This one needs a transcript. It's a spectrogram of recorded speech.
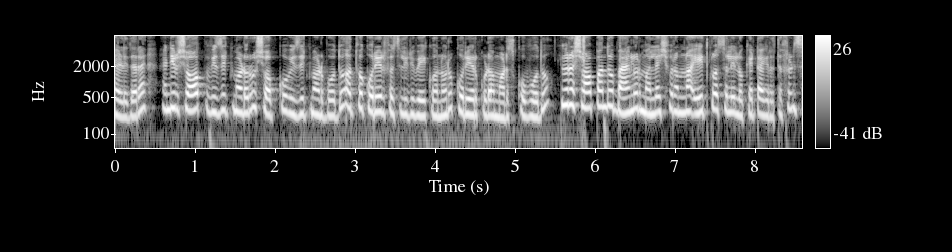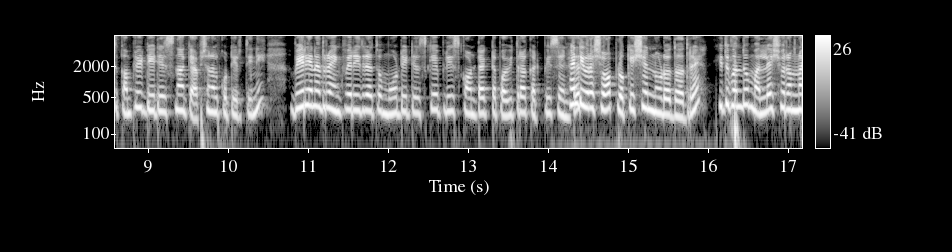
ಹೇಳಿದ್ದಾರೆ ಆ್ಯಂಡ್ ಇವ್ರ ಶಾಪ್ ವಿಸಿಟ್ ಮಾಡೋರು ಶಾಪ್ಗೂ ವಿಸಿಟ್ ಮಾಡ್ಬೋದು ಅಥವಾ ಕೊರಿಯರ್ ಫೆಸಿಲಿಟಿ ಬೇಕು ಅನ್ನೋರು ಕೊರಿಯರ್ ಕೂಡ ಮಾಡಿಸ್ಕೋಬಹುದು ಇವರ ಶಾಪ್ ಅಂದು ಬ್ಯಾಂಗ್ಳೂರ್ ಮಲ್ಲೇಶ್ವರಂನ ಏತ್ ಕ್ರಾಸ್ ಅಲ್ಲಿ ಲೊಕೇಟ್ ಆಗಿರುತ್ತೆ ಫ್ರೆಂಡ್ಸ್ ಕಂಪ್ಲೀಟ್ ಡೀಟೇಲ್ಸ್ನ ಕ್ಯಾಪ್ಷನಲ್ಲಿ ಕೊಟ್ಟಿರ್ತೀನಿ. ಬೇರೆ ಏನಾದರೂ ಎಂಕ್ವೈರಿ ಇದ್ರೆ ಅಥವಾ ಮೋರ್ ಡೀಟೇಲ್ಸ್ಗೆ please contact Pavitra cut piece and ಇವರ ಶಾಪ್ ಲೊಕೇಶನ್ ನೋಡೋದಾದ್ರೆ? ಇದು ಬಂದು ಮಲ್ಲೇಶ್ವರಂನ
